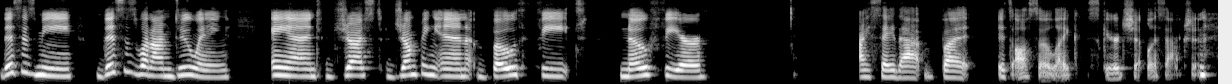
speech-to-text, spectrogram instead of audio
this is me. This is what I'm doing and just jumping in both feet, no fear. I say that, but it's also like scared shitless action.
